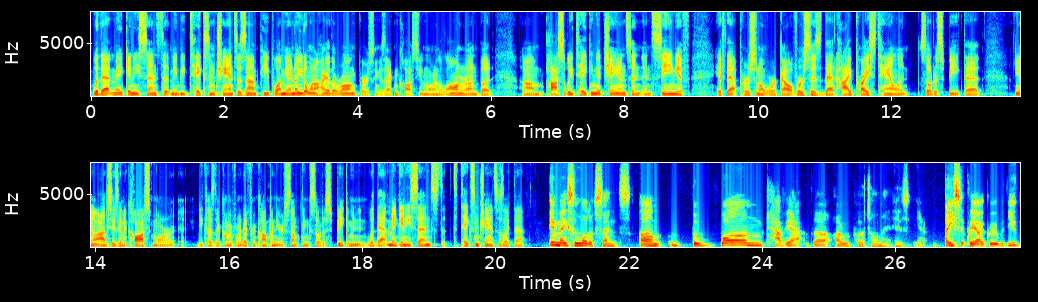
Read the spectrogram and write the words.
Would that make any sense that maybe take some chances on people? I mean, I know you don't want to hire the wrong person because that can cost you more in the long run, but um, possibly taking a chance and, and seeing if if that person will work out versus that high price talent, so to speak, that you know obviously it's going to cost more eh, because they're coming from a different company or something, so to speak. I mean, would that make any sense to, to take some chances like that? It makes a lot of sense. Um, the one caveat that I would put on it is, you know, basically I agree with you.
